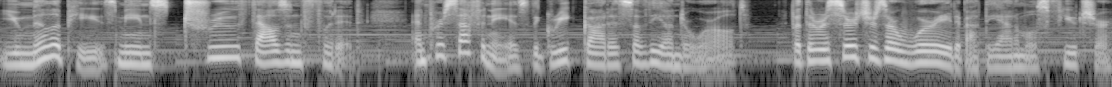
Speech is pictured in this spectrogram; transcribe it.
Eumillipes means true thousand footed, and Persephone is the Greek goddess of the underworld. But the researchers are worried about the animal's future,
